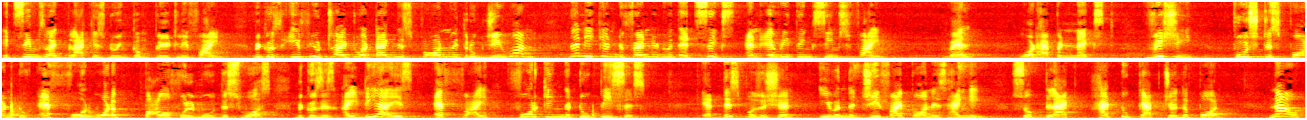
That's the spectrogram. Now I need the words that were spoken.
it seems like black is doing completely fine. Because if you try to attack this pawn with rook g1, then he can defend it with h6 and everything seems fine. Well, what happened next? Vishy pushed his pawn to f4. What a powerful move this was. Because his idea is f5 forking the two pieces. At this position, even the g5 pawn is hanging. So black had to capture the pawn. Now,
